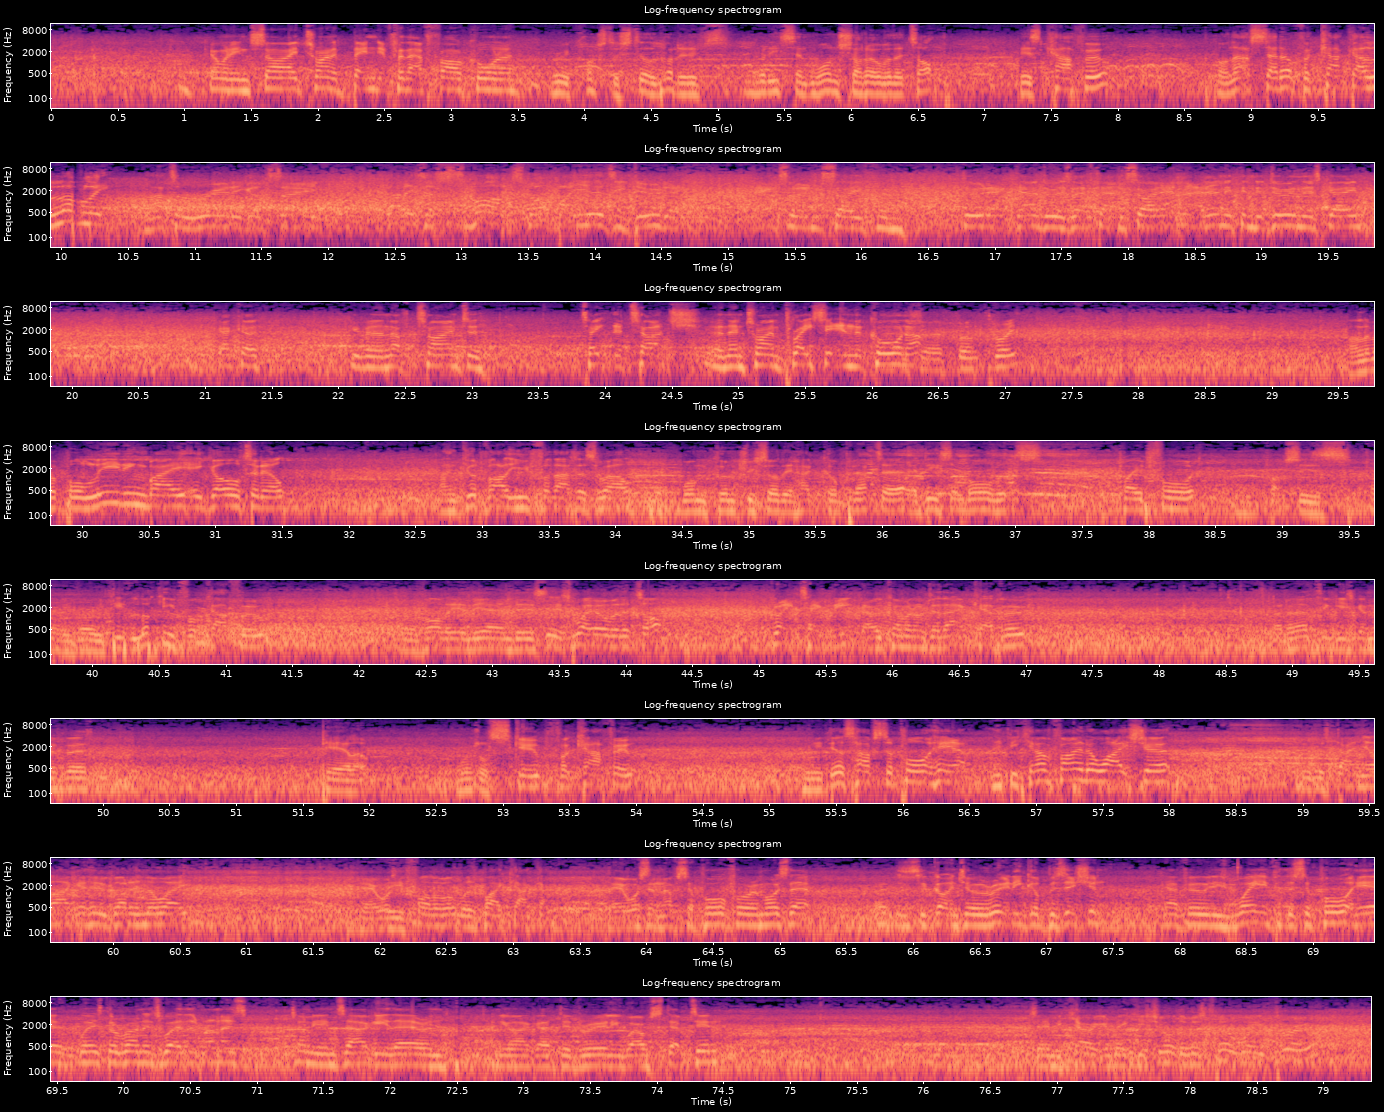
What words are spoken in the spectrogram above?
Coming inside, trying to bend it for that far corner. Rui Costa still got it. He's already sent one shot over the top. Here's Cafu. On that set up for Kaka. Lovely. That's a really good save. That is a smart stop by Jerzy Dudek. Excellent save from Dudek down to his left hand side. Hadn't had anything to do in this game. Kaka given enough time to take the touch and then try and place it in the corner. Uh, front three. And Liverpool leading by a goal to nil. And good value for that as well. One country, so they had company. That's a, a decent ball that's played forward. Perhaps is very, very deep. Looking for Cafu. The volley in the end is, is way over the top. Great technique though coming onto that Cafu. But I don't think he's going to burst. Pirlo. Little scoop for Cafu. And he does have support here. If he can find a white shirt. It was Daniel Agger who got in the way. Yeah, The follow up was by Kaka. There wasn't enough support for him, was there? He got into a really good position. Cafu, he's waiting for the support here. Where's the runners? Where are the runners? Tony Inzaghi there, and Daniel Agger did really well, stepped in. Jamie Carragher making sure there was no way through.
